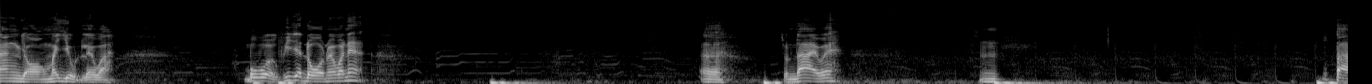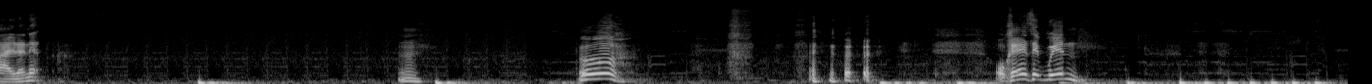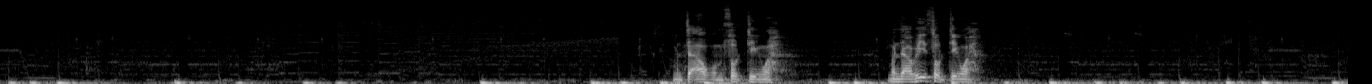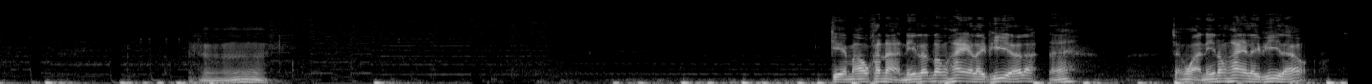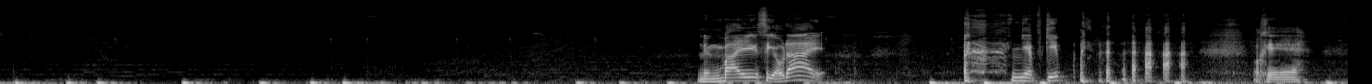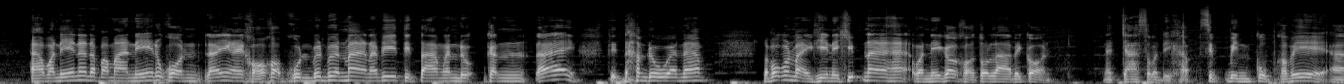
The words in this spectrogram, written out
นั่งยองนั่งยองไม่หยุดเลยว่ะบูเวิร์กพี่จะโดนไหมวะเนี่ย เออ จนได้เว้ยอืมตายนะเนี่ย อืม เออ โอเคสิบวิน จะเอาผมสุดจริงว่ะ มันจะเอาพี่สุดจริงว่ะ อื้อหือเกมเอาขนาดนี้แล้วต้องให้อะไรพี่แล้วล่ะนะ จังหวะนี้ต้องให้อะไรพี่แล้ว หนึ่งใบเสียวได้ เงียบกิฟโอเคอ่าวันนี้น่าจะประมาณนี้ทุกคนแล้วยังไงขอขอบคุณเพื่อนๆมากนะพี่ติดตามกันดูกันได้ยติดตามดูกันนะครับแล้วพบกันใหม่อีกทีในคลิปหน้าฮะ วันนี้ก็ขอตัวลาไปก่อนนะจ๊ะสวัสดีครับสิบบินกรุบครับพี่อ่า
